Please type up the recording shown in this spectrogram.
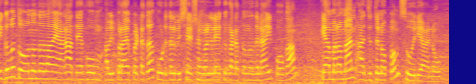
മികവ് തോന്നുന്നതായാണ് അദ്ദേഹവും അഭിപ്രായപ്പെട്ടത്. കൂടുതൽ വിശേഷങ്ങളിലേക്ക് കടക്കുന്നതിനായി പോകാം. ക്യാമറമാൻ അജിത്തിനൊപ്പം സൂര്യാനൂപ്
